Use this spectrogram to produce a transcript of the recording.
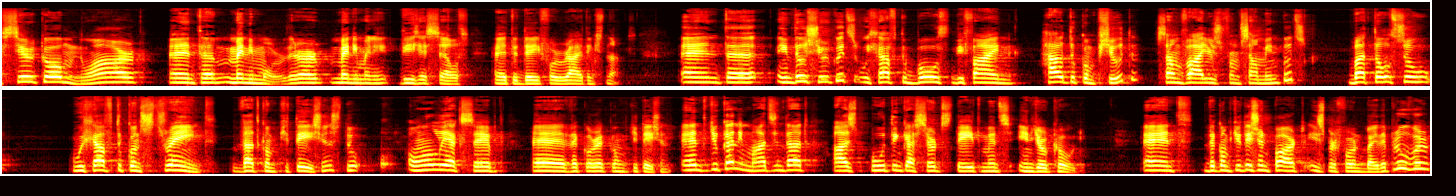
Circom, Noir, and uh, many more. There are many, many DSLs uh, today for writing snarks. And uh, in those circuits, we have to both define how to compute some values from some inputs, but also we have to constrain that computations to only accept the correct computation. And you can imagine that as putting assert statements in your code and the computation part is performed by the prover,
